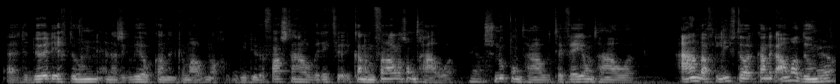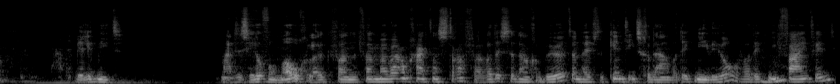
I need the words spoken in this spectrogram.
eh, de deur dicht doen. En als ik wil, kan ik hem ook nog die deur vasthouden, weet ik veel. Ik kan hem van alles onthouden. Ja. Snoep onthouden, tv onthouden, aandacht, liefde, kan ik allemaal doen. Ja. Ja, dat wil ik niet. Maar het is heel veel mogelijk. Van, van, maar waarom ga ik dan straffen? Wat is er dan gebeurd? Dan heeft het kind iets gedaan wat ik niet wil of wat ik niet Mhm. fijn vind.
